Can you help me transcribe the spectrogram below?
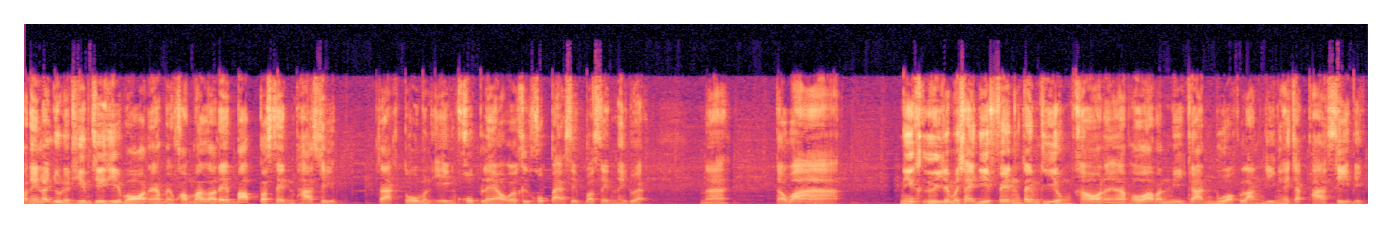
ตอนนี้เราอยู่ในทีม GT Boss นะครับ หมายความว่าเราได้บัฟเปอร์เซ็นต์พาสซีฟจากตัวมันเองครบแล้วก็คือครบ 80%ให้ด้วยนะ แต่ว่านี่คือยังไม่ใช่ดีเฟนต์เต็มที่ของเขานะครับ เพราะว่ามันมีการบวกหลังยิงให้จากพาสซีฟอีก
